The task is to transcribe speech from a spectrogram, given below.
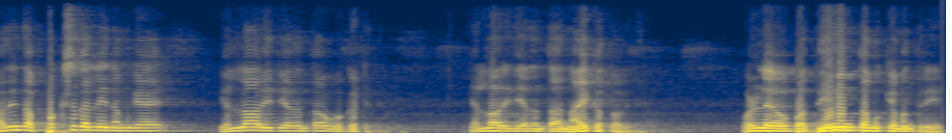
ಅದರಿಂದ ಪಕ್ಷದಲ್ಲಿ ನಮಗೆ ಎಲ್ಲ ರೀತಿಯಾದಂಥ ಒಗ್ಗಟ್ಟಿದೆ. ಎಲ್ಲ ರೀತಿಯಾದಂಥ ನಾಯಕತ್ವವಿದೆ. ಒಳ್ಳೆಯ ಒಬ್ಬ ಧೀಮಂತ ಮುಖ್ಯಮಂತ್ರಿ,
